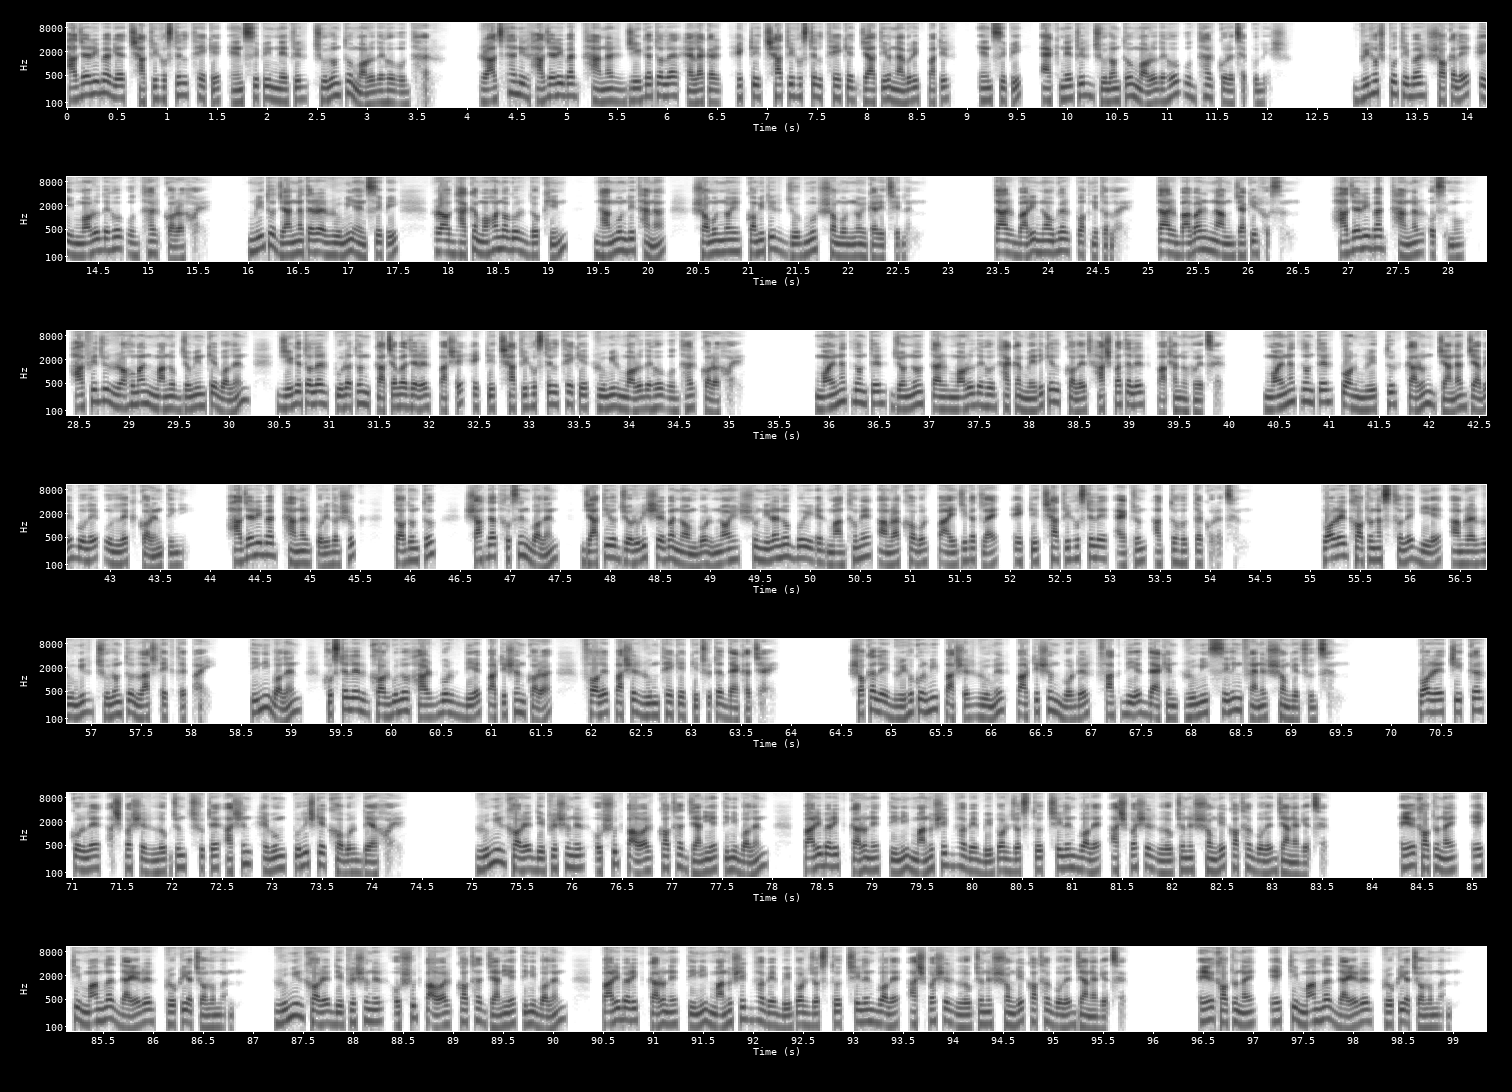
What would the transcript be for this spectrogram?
হাজারিবাগে ছাত্রী হোস্টেল থেকে এনসিপি নেত্রীর ঝুলন্ত মরদেহ উদ্ধার। রাজধানীর হাজারিবাগ থানার জিগাতলা এলাকার একটি ছাত্রী হোস্টেল থেকে জাতীয় নাগরিক পার্টির এনসিপি এক নেত্রীর ঝুলন্ত মরদেহ উদ্ধার করেছে পুলিশ। বৃহস্পতিবার সকালে এই মরদেহ উদ্ধার করা হয়। মৃত জান্নাতারা রুমি এনসিপি র ঢাকা মহানগর দক্ষিণ, ধানমন্ডি থানা, সমন্বয় কমিটির যুগ্ম সমন্বয়কারী ছিলেন। তার বাড়ি নওগাঁর পত্নীতলায়। তার বাবার নাম জাকির হোসেন। হাজারিবাগ থানার ওসিমু। হাফিজুর রহমান মানব জমিনকে বলেন, জিগাতলার পুরাতন কাঁচাবাজারের পাশে একটি ছাত্রী হোস্টেল থেকে রুমির মরদেহ উদ্ধার করা হয়। ময়নাতদন্তের জন্য তার মরদেহ ঢাকা মেডিকেল কলেজ হাসপাতালের পাঠানো হয়েছে। ময়নাতদন্তের পর মৃত্যুর কারণ জানা যাবে বলে উল্লেখ করেন তিনি। হাজারিবাগ থানার পরিদর্শক, তদন্ত, শাহদাত হোসেন বলেন, জাতীয় জরুরি সেবা নম্বর নয়শো নিরানব্বই এর মাধ্যমে আমরা খবর পাই জিগাতলায় একটি ছাত্রী হোস্টেলে একজন আত্মহত্যা করেছেন। পরে ঘটনাস্থলে গিয়ে আমরা রুমির ঝুলন্ত লাশ দেখতে পাই। তিনি বলেন, হোস্টেলের ঘরগুলো হার্ডবোর্ড দিয়ে পার্টিশন করা, ফলে পাশের রুম থেকে কিছুটা দেখা যায়। সকালে গৃহকর্মী পাশের রুমের পার্টিশন বোর্ডের ফাঁক দিয়ে দেখেন রুমি সিলিং ফ্যানের সঙ্গে ঝুলছেন। পরে চিৎকার করলে আশপাশের লোকজন ছুটে আসেন এবং পুলিশকে খবর দেয়া হয়। রুমির ঘরে ডিপ্রেশনের ওষুধ পাওয়ার কথা জানিয়ে তিনি বলেন, পারিবারিক কারণে তিনি মানসিকভাবে বিপর্যস্ত ছিলেন বলে আশপাশের লোকজনের সঙ্গে কথা বলে জানা গেছে। এ ঘটনায় একটি মামলা দায়েরের প্রক্রিয়া চলমান। রুমির ঘরে ডিপ্রেশনের ওষুধ পাওয়ার কথা জানিয়ে তিনি বলেন, পারিবারিক কারণে তিনি মানসিকভাবে বিপর্যস্ত ছিলেন বলে আশপাশের লোকজনের সঙ্গে কথা বলে জানা গেছে। এ ঘটনায় একটি মামলা দায়েরের প্রক্রিয়া চলমান।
